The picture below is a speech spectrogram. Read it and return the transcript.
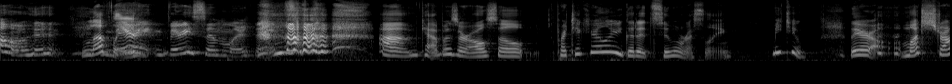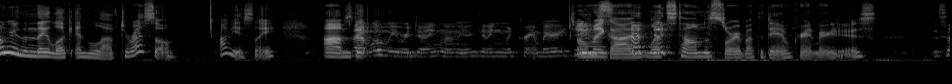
Oh, Lovely. Very, very similar things. um, kappas are also particularly good at sumo wrestling. Me too. They're much stronger than they look and love to wrestle. Obviously. Um, Is that what we were doing when we were getting the cranberry juice? oh my god, let's tell them the story about the damn cranberry juice. So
